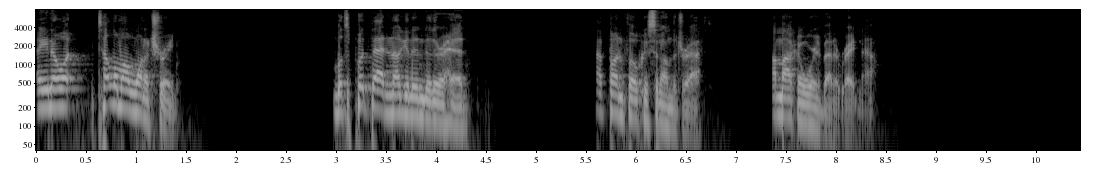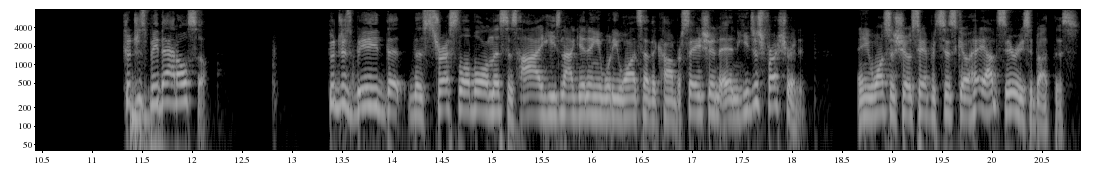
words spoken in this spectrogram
And you know what? Tell them I want to trade. Let's put that nugget into their head. Have fun focusing on the draft. I'm not going to worry about it right now. Could just be that also. Could just be that the stress level on this is high. He's not getting what he wants out of the conversation, and he's just frustrated. And he wants to show San Francisco, hey, I'm serious about this.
